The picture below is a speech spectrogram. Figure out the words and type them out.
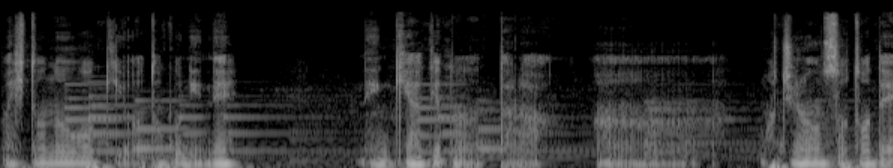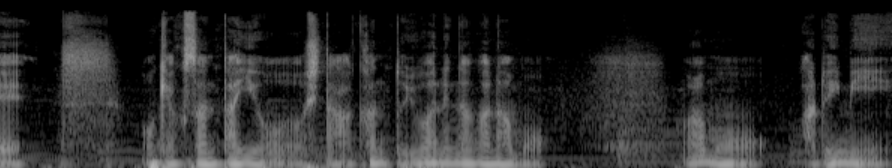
まあ、人の動きを特にね、年季明けとなったら、もちろん外でお客さん対応したあかんと言われながらも、これはもう、ある意味、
